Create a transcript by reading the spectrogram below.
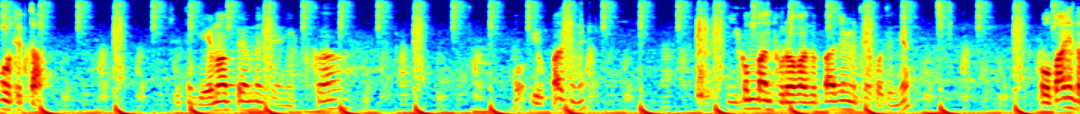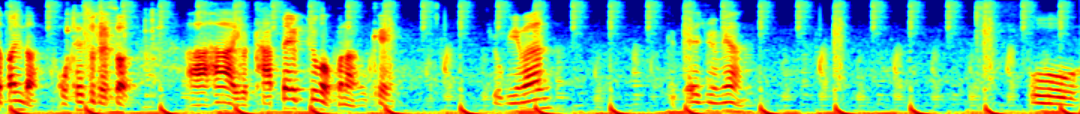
어 됐다. 일단 얘만 빼면 되니까. 어 이거 빠지네? 이것만 돌아가서 빠지면 되거든요? 어 빠진다 빠진다. 어 됐어 됐어. 아하 이거 다 뺄 필요가 없구나. 오케이. 여기만 빼주면 오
